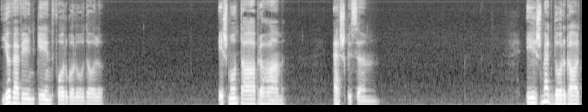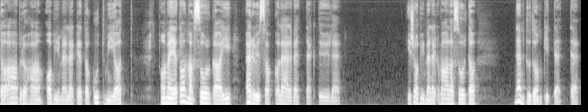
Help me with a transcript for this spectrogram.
jövevényként forgolódol. És mondta Ábrahám, esküszöm és megdorgálta Ábrahám Abimeleket a kut miatt, amelyet annak szolgái erőszakkal elvettek tőle. És Abimelek válaszolta, nem tudom, ki tette,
